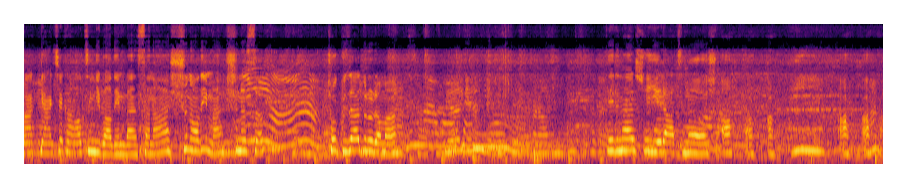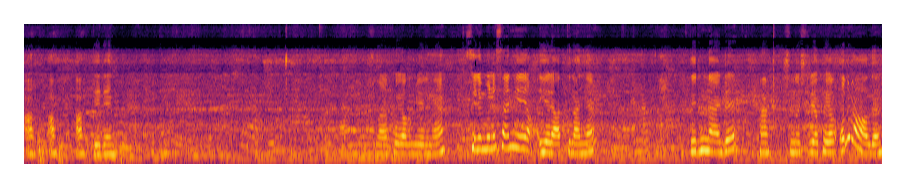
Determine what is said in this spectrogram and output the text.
Bak gerçek altın gibi alayım ben sana. Şunu alayım mı? Şu nasıl? Çok güzel durur ama. Derin her şeyi yere atmış. Ah ah ah. Ah ah ah ah ah derin. Şunları koyalım yerine. Selin bunu sen niye yere attın annem? Derin nerede? Heh, şunu da şuraya koyalım. Onu mu aldın?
